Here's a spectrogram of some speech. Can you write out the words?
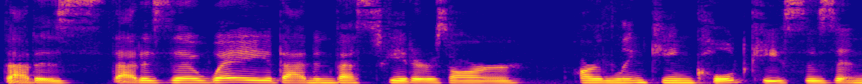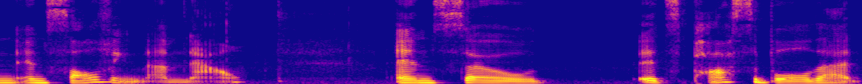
That is that is a way that investigators are are linking cold cases and, and solving them now. And so it's possible that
